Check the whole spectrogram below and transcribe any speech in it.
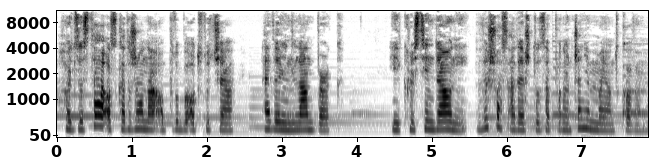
Choć została oskarżona o próbę otrucia Evelyn Landberg i Christine Downey wyszła z aresztu za poręczeniem majątkowym.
